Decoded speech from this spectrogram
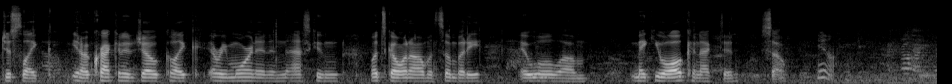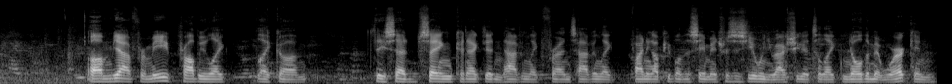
just like you know, cracking a joke like every morning and asking what's going on with somebody, it will um, make you all connected. So yeah. Um, yeah, for me, probably like like um, they said, staying connected and having like friends, having like finding out people have the same interests as you when you actually get to like know them at work and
